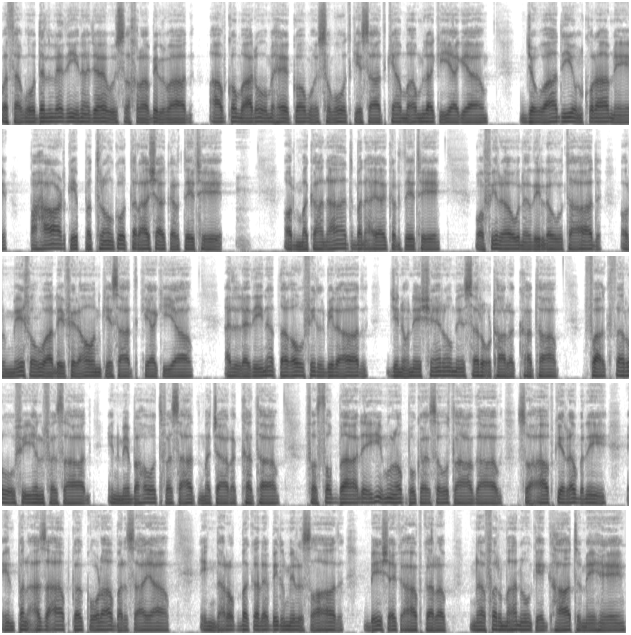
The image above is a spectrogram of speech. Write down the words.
وثمود الذین جاؤوا الصخر بالواد آپ کو معلوم ہے قوم سمود کے ساتھ کیا معاملہ کیا گیا؟ جو وادی القرا میں پہاڑ کے پتھروں کو تراشا کرتے تھے اور مکانات بنایا کرتے تھے. وہ فرعون ذی اور میخوں والے فرعون کے ساتھ کیا کیا؟ الذین تغوا فی البلاد، جنہوں نے شہروں میں سر اٹھا رکھا تھا. فاکثروا فی الفساد، ان میں بہت فساد مچا رکھا تھا۔ فصب علیہم ربک سوط عذاب، سو آپ کے رب نے ان پر عذاب کا کوڑا برسایا۔ ان رب ربک لبالمرصاد، بے شک آپ کا رب نافرمانوں کے گھات میں ہے۔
